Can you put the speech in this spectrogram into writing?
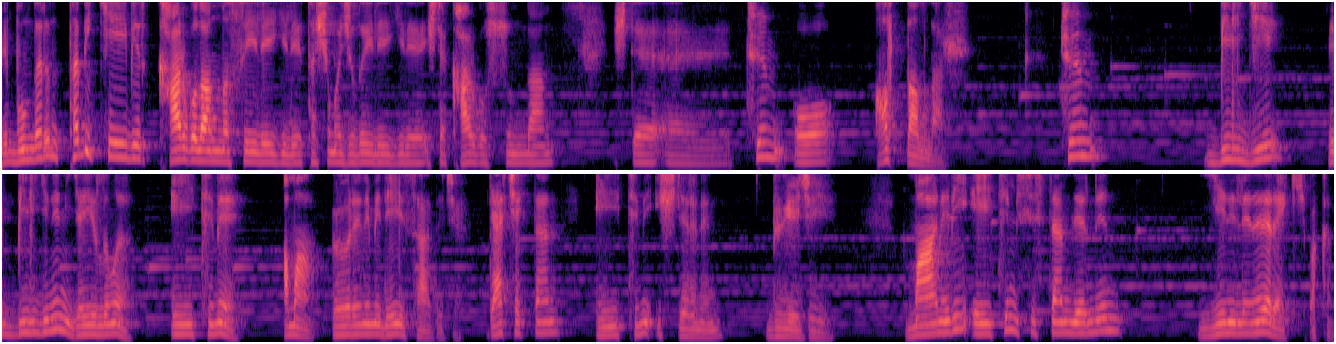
ve bunların tabii ki bir kargolanması ile ilgili, taşımacılığı ile ilgili, işte kargosundan, işte e, tüm o alt dallar, tüm bilgi ve bilginin yayılımı, eğitimi ama öğrenimi değil sadece. Gerçekten eğitimi işlerinin büyüyeceği, manevi eğitim sistemlerinin yenilenerek bakın.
